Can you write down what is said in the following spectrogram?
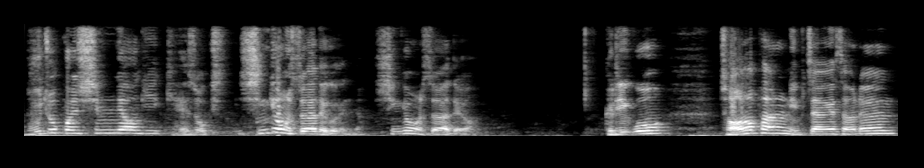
무조건 심력이 계속 시- 신경을 써야 되거든요. 신경을 써야 돼요. 그리고 전업하는 입장에서는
